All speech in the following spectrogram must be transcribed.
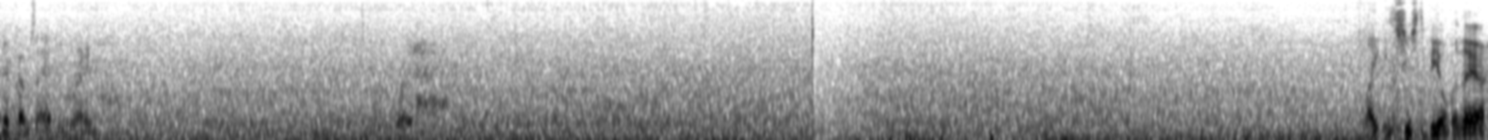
Here comes heavy rain. Right. Lightning seems to be over there.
